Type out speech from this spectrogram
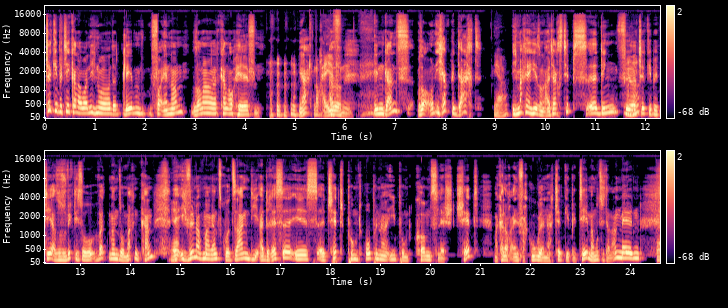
ChatGPT kann aber nicht nur das Leben verändern, sondern das kann auch helfen. Ja, Kann auch helfen. In ganz, so, und ich habe gedacht, ja. ich mache ja hier so ein Alltagstipps-Ding für Mhm. ChatGPT, also so wirklich so, was man so machen kann. Ja. Äh, ich will noch mal ganz kurz sagen, die Adresse ist äh, chat.openai.com slash chat. Man kann auch einfach googeln nach ChatGPT, man muss sich dann anmelden. Ja.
